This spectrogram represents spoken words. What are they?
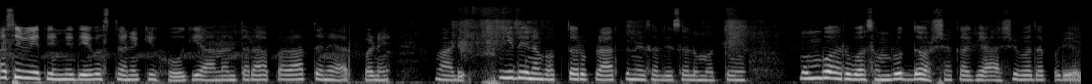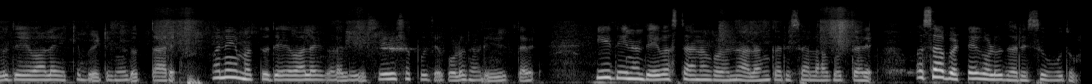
ಹಸುವಿಗೆ ತಿನ್ನಿ ದೇವಸ್ಥಾನಕ್ಕೆ ಹೋಗಿ ಆನಂತರ ಪ್ರಾರ್ಥನೆ, ಅರ್ಪಣೆ ಮಾಡಿ. ಈ ದಿನ ಭಕ್ತರು ಪ್ರಾರ್ಥನೆ ಸಲ್ಲಿಸಲು ಮತ್ತು ಮುಂಬರುವ ಸಮೃದ್ಧ ವರ್ಷಕ್ಕಾಗಿ ಆಶೀರ್ವಾದ ಪಡೆಯಲು ದೇವಾಲಯಕ್ಕೆ ಭೇಟಿ ನೀಡುತ್ತಾರೆ. ಮನೆ ಮತ್ತು ದೇವಾಲಯಗಳಲ್ಲಿ ವಿಶೇಷ ಪೂಜೆಗಳು ನಡೆಯುತ್ತವೆ. ಈ ದಿನ ದೇವಸ್ಥಾನಗಳನ್ನು ಅಲಂಕರಿಸಲಾಗುತ್ತದೆ. ಹೊಸ ಬಟ್ಟೆಗಳು ಧರಿಸುವುದು.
